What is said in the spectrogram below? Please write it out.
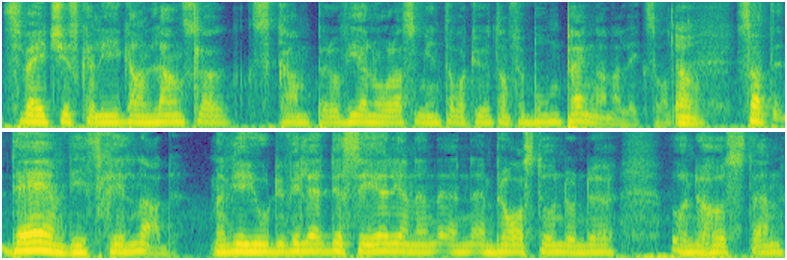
schweiziska ligan, landslagskamper och vi har några som inte har varit utanför bompengarna liksom. Ja, Så att det är en viss skillnad. Men vi, gjorde, vi ledde serien en, en, en bra stund under, under hösten.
